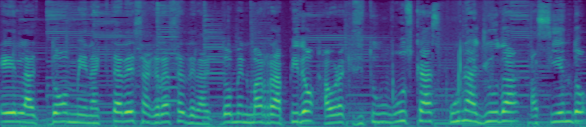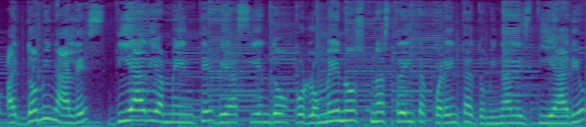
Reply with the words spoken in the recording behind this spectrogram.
el abdomen, a quitar esa grasa del abdomen más rápido. Ahora que si tú buscas una ayuda haciendo abdominales diariamente, veas haciendo por lo menos unas 30, 40 abdominales diario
